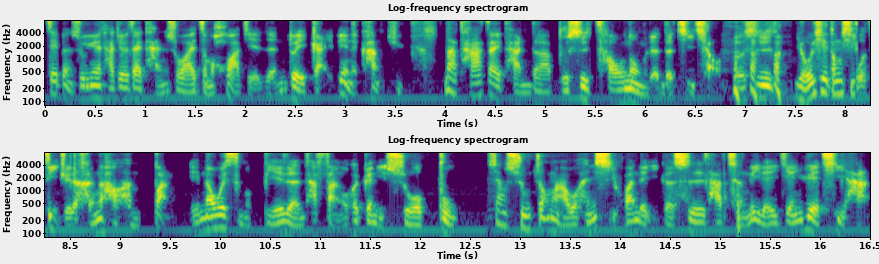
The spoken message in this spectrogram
这本书因为他就是在谈说，哎，怎么化解人对改变的抗拒。那他在谈的不是操弄人的技巧，而是有一些东西我自己觉得很好很棒。哎，那为什么别人他反而会跟你说不？像书中啊，我很喜欢的一个是他成立了一间乐器行。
